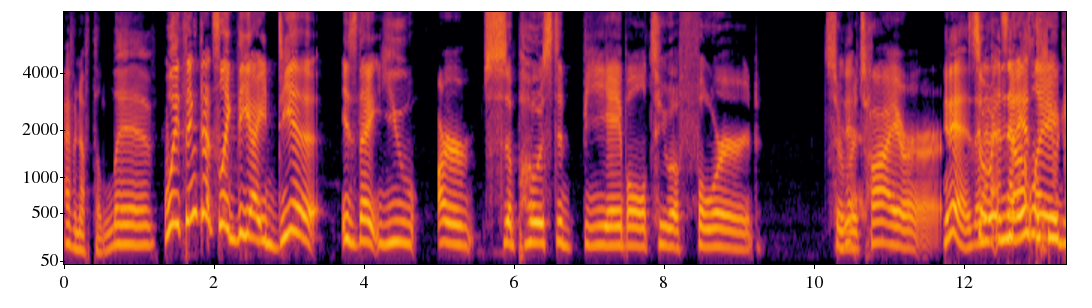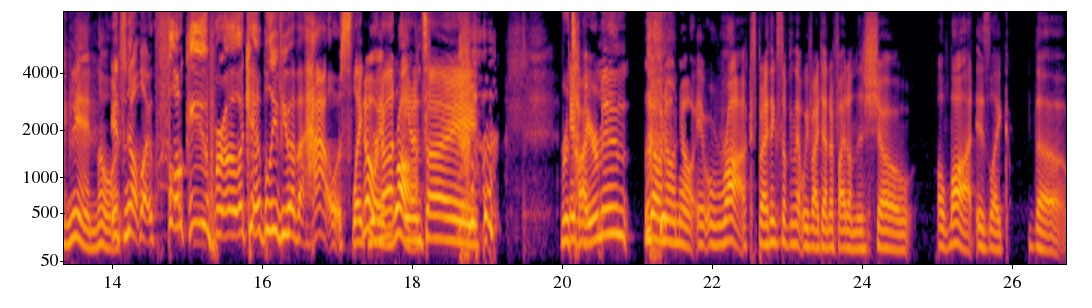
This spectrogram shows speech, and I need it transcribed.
i have enough to live. Well, I think that's like the idea is that you are supposed to be able to afford to It is. retire. it is So and, it's and that not is a huge like- win no It's not like fuck you, bro. I can't believe you have a house. Like No, we're not anti retirement. no, no, no. It rocks. But I think something that we've identified on this show a lot is like the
